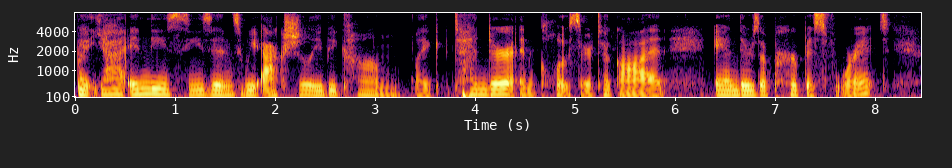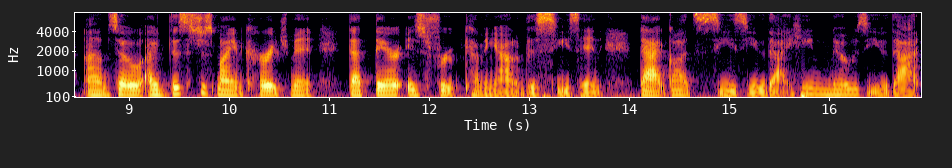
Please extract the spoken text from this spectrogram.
but yeah, in these seasons, we actually become like tender and closer to God, and there's a purpose for it. Um, so I, this is just my encouragement that there is fruit coming out of this season, that God sees you, that He knows you, that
